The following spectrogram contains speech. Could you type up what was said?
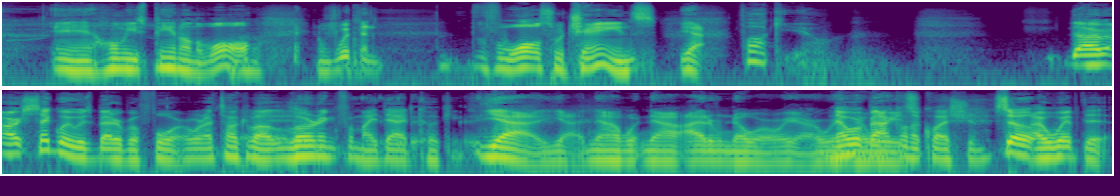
and homie's peeing on the wall and whipping walls with chains, yeah. fuck you. Our, our segue was better before when I talked about learning from my dad cooking. Yeah, yeah. Now, now I don't know where we are. Now we're back ways. on the question. So- I whipped it.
